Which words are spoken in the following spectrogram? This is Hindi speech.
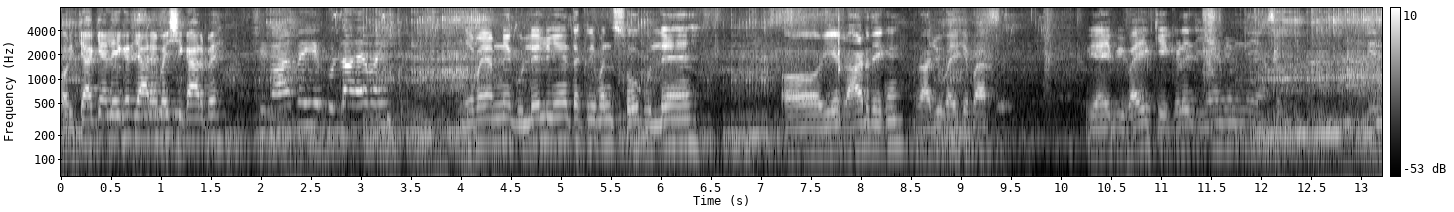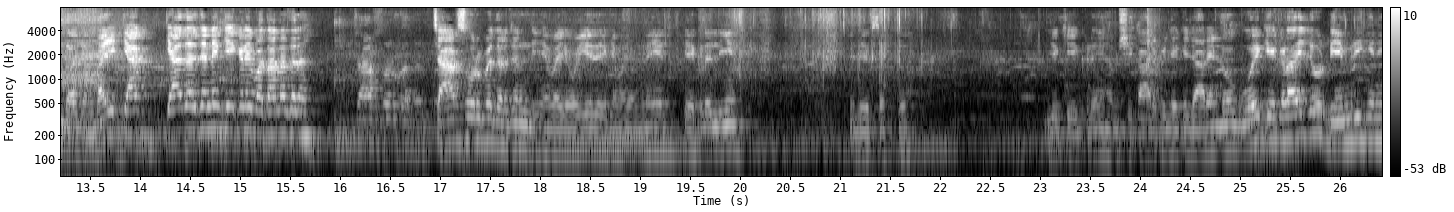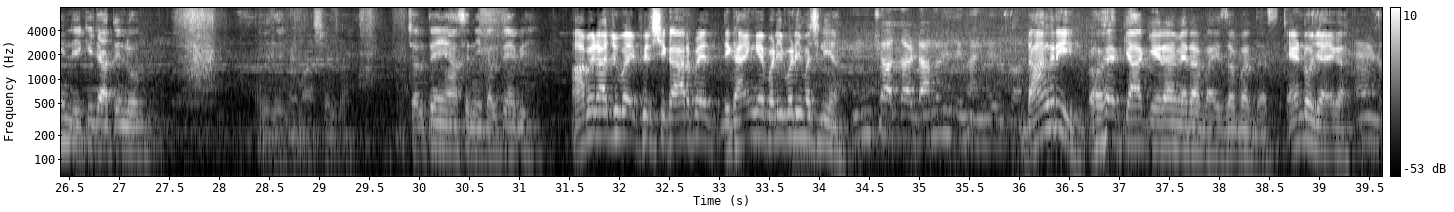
और क्या क्या लेकर जा रहे हैं भाई शिकार पे? शिकार पे ये गुल्ला है भाई। ये भाई हमने गुल्ले लिए हैं तकरीबन सौ गुल्ले हैं। और ये राड देखें राजू भाई के पास। वी आई पी भाई केकड़े लिए हैं अभी हमने यहाँ से। तीन दर्जन। भाई क्या क्या दर्जन है केकड़े बताना ज़रा। चार सौ रुपये चार सौ रुपये दर्जन दिए भाई। और ये देखें भाई हमने ये केकड़े लिए। ये देख सकते हो। ये केकड़े हम शिकार पे लेके जा रहे हैं। लोग वही केकड़ा है जो डेमरी के नहीं लेके जाते हैं लोग। ये देखें माशाल्लाह। चलते हैं यहाँ से निकलते हैं अभी। हाँ भाई राजू भाई फिर शिकार पे दिखाएँगे बड़ी बड़ी मछलियाँ। इंशाल्लाह डांगरी दिखाएँगे डांगरी? ओए क्या कह रहा है मेरा भाई ज़बरदस्त। एंड हो जाएगा। एंड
